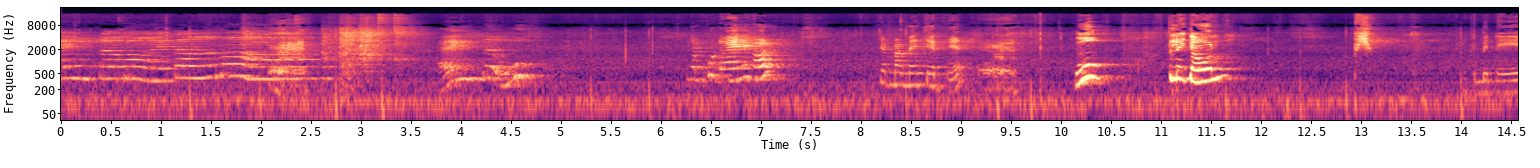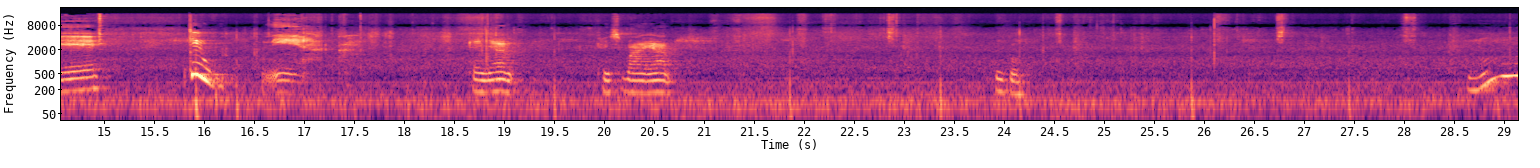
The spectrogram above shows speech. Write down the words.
Em tơ mơ em tơ mơ Em tơ ú Nhắm phút đây đấy con. Chăm ba mẹ chết đấy Ú Tôi lại trốn Cái bên đấy Chiu. Nè. Kaya yan keşfayan. Bu. Hmm.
